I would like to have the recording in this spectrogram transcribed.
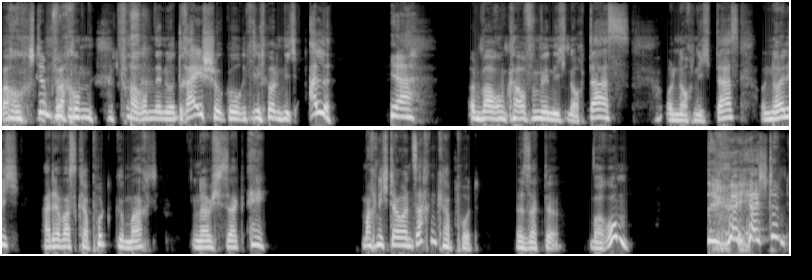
Warum, Stimmt, warum, warum denn nur drei Schokoriegel und nicht alle? ja. Und warum kaufen wir nicht noch das und noch nicht das? Und neulich hat er was kaputt gemacht und da habe ich gesagt, ey, mach nicht dauernd Sachen kaputt. Da sagt er, warum? ja, stimmt.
